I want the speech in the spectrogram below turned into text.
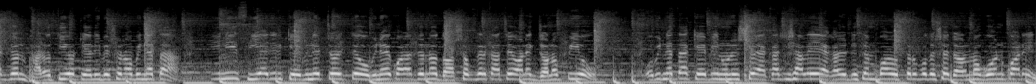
একজন ভারতীয় টেলিভিশন অভিনেতা। তিনি সিআইডির কেভিনের চরিত্রে অভিনয় করার জন্য দর্শকদের কাছে অনেক জনপ্রিয়। অভিনেতা কেভিন উনিশশো সালে এগারোই ডিসেম্বর উত্তরপ্রদেশে জন্মগ্রহণ করেন।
